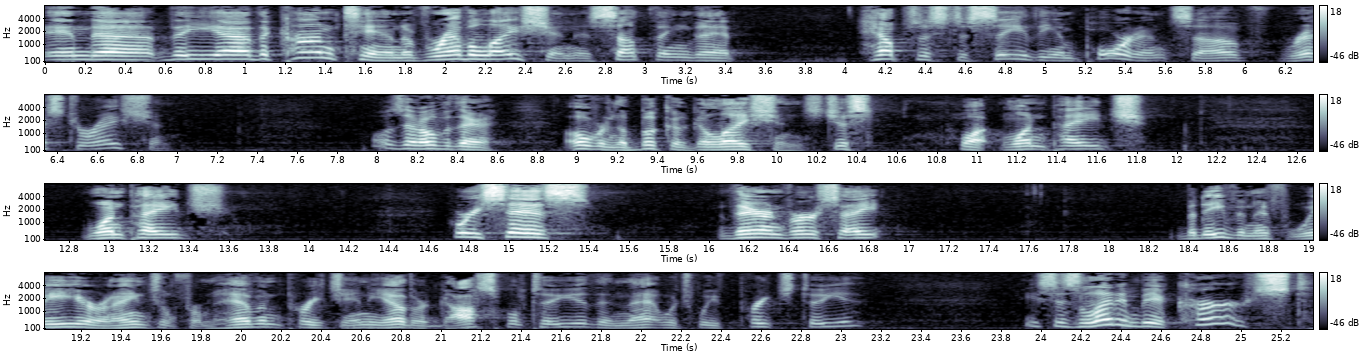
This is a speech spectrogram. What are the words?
and uh, the, uh, the content of Revelation is something that helps us to see the importance of restoration. What was it over there, over in the book of Galatians? Just what, one page? One page? Where he says, there in verse 8, but even if we or an angel from heaven preach any other gospel to you than that which we've preached to you, he says, let him be accursed.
